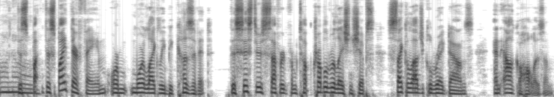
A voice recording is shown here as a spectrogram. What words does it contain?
Oh no. Despite, despite their fame, or more likely because of it, the sisters suffered from t- troubled relationships, psychological breakdowns, and alcoholism.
